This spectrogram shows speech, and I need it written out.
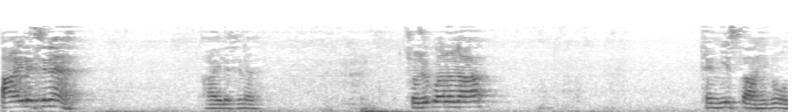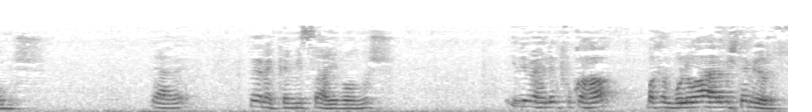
ailesine ailesine çocuklarına temyiz sahibi olmuş. Yani ne demek temyiz sahibi olmuş? İlim ehli fukaha bakın buluğa ermiş demiyoruz.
